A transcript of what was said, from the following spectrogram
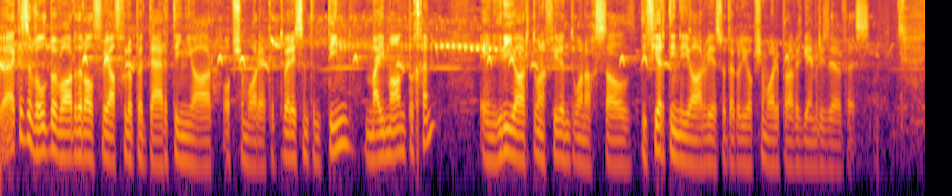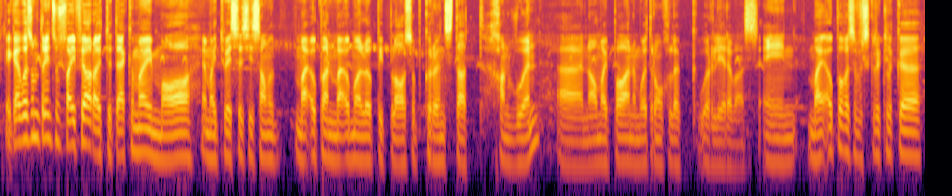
So ek is 'n wildbewaarder al vir die afgelope 13 jaar op Shamwari. Ek het 2010 Mei maand begin en hierdie jaar 2024 sal die 14de jaar wees wat ek al hier op Shamwari Private Game Reserve is. Kyk, ek was omtrent so 5 jaar oud toe ek en my ma en my twee sissies saam met my oupa en my ouma op die plaas op Kroonstad gaan woon, uh na my pa in 'n motorongeluk oorlede was. En my oupa was 'n verskriklike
